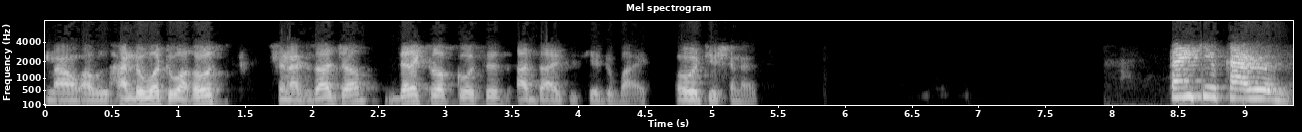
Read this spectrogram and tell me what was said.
now I will hand over to our host, Shanaz Raja, Director of Courses at the ICCA Dubai. Over to you, Shanaz. Thank you, Karun.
